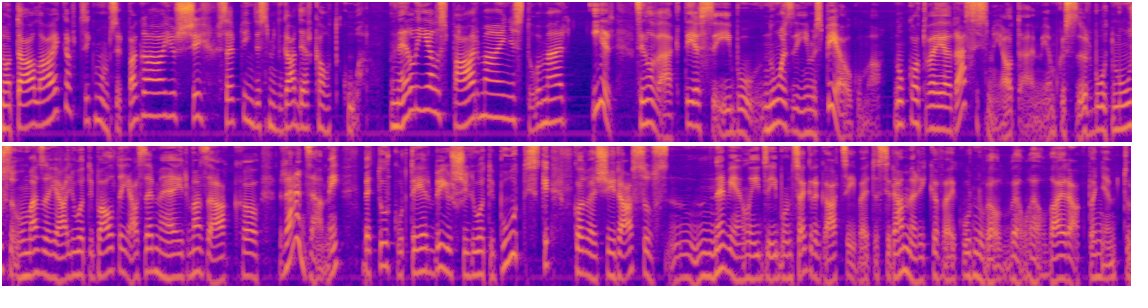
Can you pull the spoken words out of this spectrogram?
No tā laika, cik mums ir pagājuši 70 gadi ar kaut ko. Nelielas pārmaiņas tomēr ir cilvēku tiesību nozīmes pieaugumā. Nu, kaut vai ar rasismu jautājumiem, kas varbūt mūsu mazajā, ļoti baltajā zemē ir mazāk uh, redzami, bet tur, kur tie ir bijuši ļoti būtiski, kaut vai šī rasu nevienlīdzība un segregācija, vai tas ir Amerika vai kur nu vēl, vēl, vēl vairāk paņemt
